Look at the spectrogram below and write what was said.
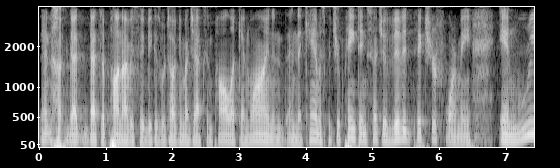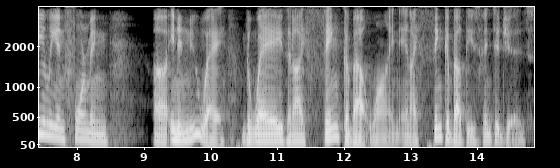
and that that's a pun, obviously, because we're talking about Jackson Pollock and wine and, and the canvas. But you're painting such a vivid picture for me, and really informing uh, in a new way the way that I think about wine and I think about these vintages.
